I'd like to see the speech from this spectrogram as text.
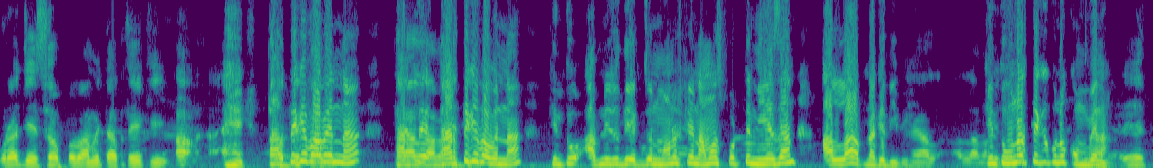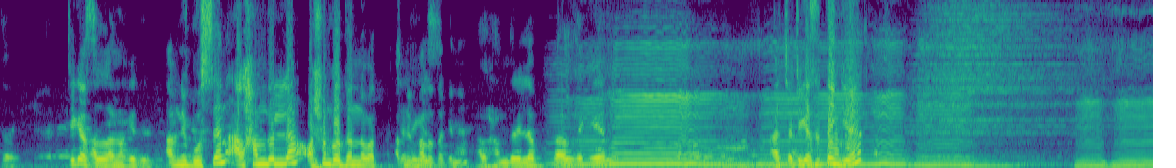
ওরা যে সব পাবো আমি তার থেকে কি হ্যাঁ তার থেকে পাবেন না। তার থেকে- তার থেকে। পাবেন না। কিন্তু আপনি যদি একজন মানুষকে নামাজ পড়তে নিয়ে যান আল্লাহ আপনাকে দিবে। হ্যাঁ, আল্লাহ কিন্তু ওনার থেকে কোনো কমবে না। এই তো। ঠিক আছে? আল্লাহ আমাকে দিন আপনি বুঝছেন? আলহামদুলিল্লাহ অসংখ্য ধন্যবাদ। আপনি ভালো থাকেন হ্যাঁ? আলহামদুলিল্লাহ ভালো থাকেন। আচ্ছা ঠিক আছে থ্যাংক ইউ হ্যাঁ? হুম হুম।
